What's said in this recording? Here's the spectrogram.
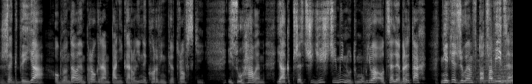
że gdy ja oglądałem program pani Karoliny Korwin-Piotrowskiej i słuchałem, jak przez 30 minut mówiła o celebrytach, nie wierzyłem w to, co widzę.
